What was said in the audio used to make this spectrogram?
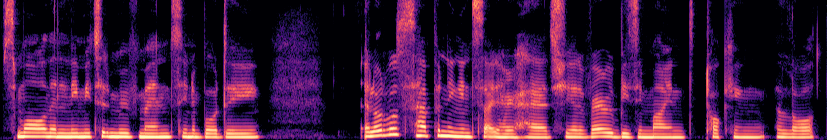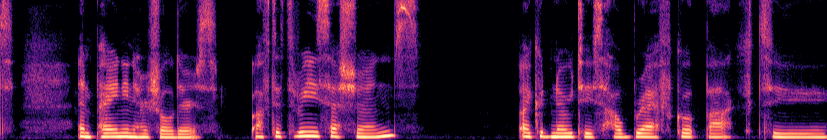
small and limited movements in the body. A lot was happening inside her head. She had a very busy mind, talking a lot, and pain in her shoulders. After three sessions, I could notice how breath got back to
